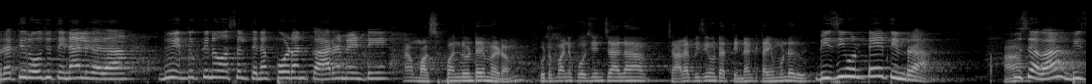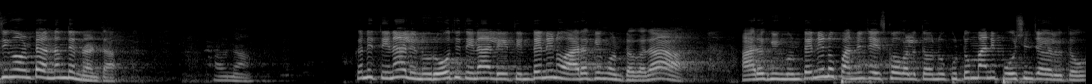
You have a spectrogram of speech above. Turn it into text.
ప్రతిరోజు తినాలి కదా. నువ్వు ఎందుకు తినవు అసలు? తినకపోవడానికి కారణం ఏంటి? నాకు మస్తు పనులు ఉంటాయి మేడం. కుటుంబాన్ని పోషించాలా? చాలా బిజీ ఉంటుంది తినడానికి టైం ఉండదు. బిజీ ఉంటే తినరా? చూసావా? బిజీగా ఉంటే అన్నం తినరంట. అవునా? కానీ తినాలి. నువ్వు రోజు తినాలి. తింటేనే నువ్వు ఆరోగ్యంగా ఉంటావు కదా. ఆరోగ్యంగా ఉంటేనే నువ్వు పనులు చేసుకోగలుగుతావు. నువ్వు కుటుంబాన్ని పోషించగలుగుతావు.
